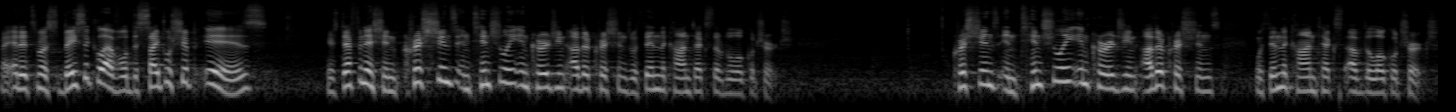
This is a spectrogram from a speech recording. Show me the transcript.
At its most basic level, discipleship is, here's definition, Christians intentionally encouraging other Christians within the context of the local church. Christians intentionally encouraging other Christians within the context of the local church.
